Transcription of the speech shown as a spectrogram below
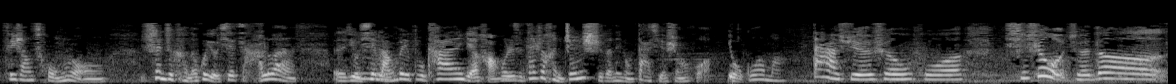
非常从容，甚至可能会有些杂乱。呃，有些狼狈不堪也好，或者是，但是很真实的那种大学生活，有过吗？大学生活，其实我觉得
